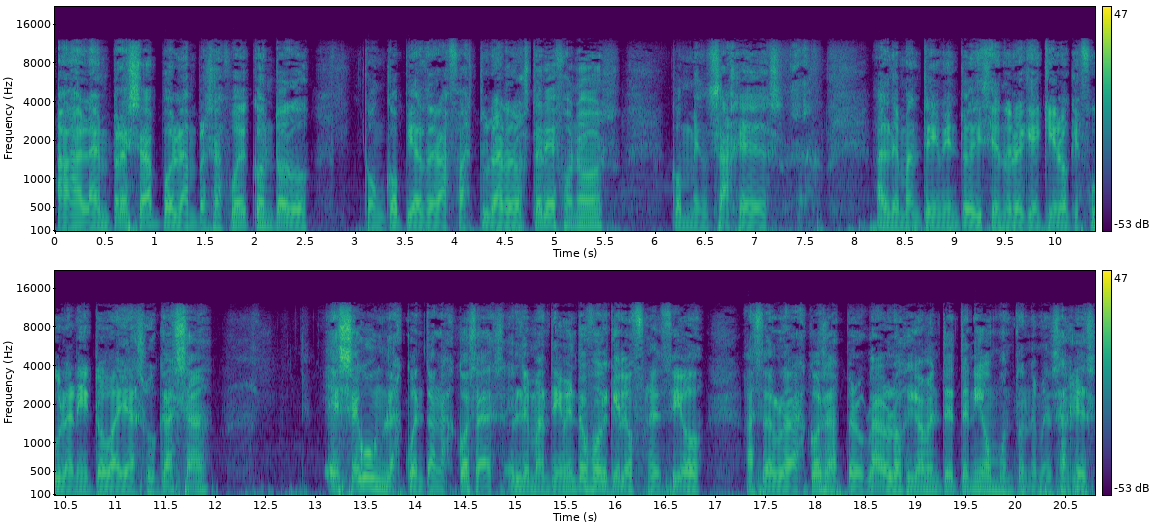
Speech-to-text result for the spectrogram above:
a la empresa, pues la empresa fue con todo con copias de las facturas de los teléfonos, con mensajes al de mantenimiento diciéndole que quiero que fulanito vaya a su casa es según las cuentas las cosas. El de mantenimiento fue el que le ofreció hacerle las cosas, pero claro, lógicamente tenía un montón de mensajes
